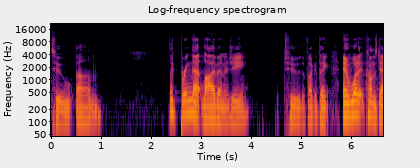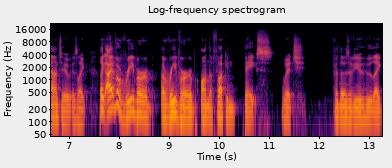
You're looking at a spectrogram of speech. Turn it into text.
to um like bring that live energy to the fucking thing. And what it comes down to is like like I have a reverb a reverb on the fucking bass, which for those of you who like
